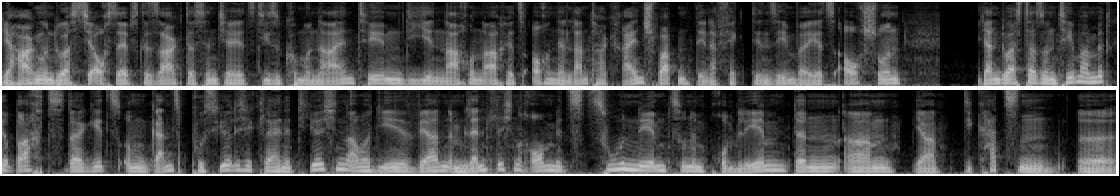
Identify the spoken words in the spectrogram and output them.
Ja, Hagen, und du hast ja auch selbst gesagt, das sind ja jetzt diese kommunalen Themen, die nach und nach jetzt auch in den Landtag reinschwappen. Den Effekt, den sehen wir jetzt auch schon. Jan, du hast da so ein Thema mitgebracht, da geht's um ganz possierliche kleine Tierchen, aber die werden im ländlichen Raum jetzt zunehmend zu einem Problem, denn ähm, ja, die Katzen äh,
